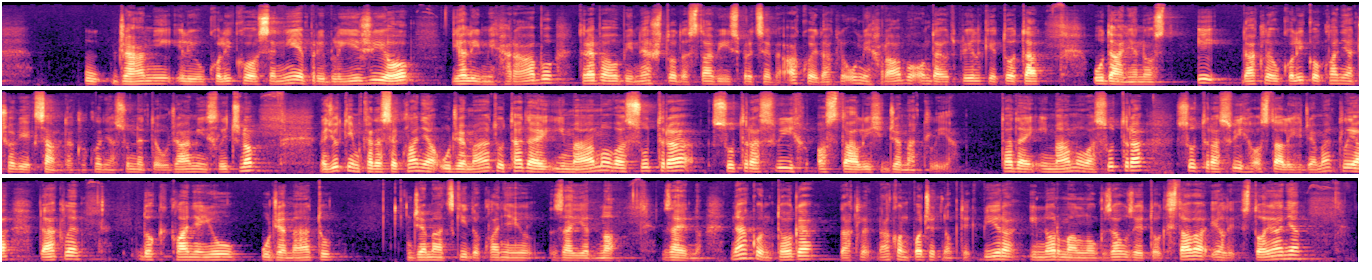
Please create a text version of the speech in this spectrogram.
u džami ili ukoliko se nije približio jeli mihrabu, trebao bi nešto da stavi ispred sebe. Ako je, dakle, u mihrabu, onda je otprilike to ta udaljenost. I, dakle, ukoliko klanja čovjek sam, dakle, klanja sunnete u džami i slično, Međutim, kada se klanja u džematu, tada je imamova sutra, sutra svih ostalih džematlija tada je imamova sutra, sutra svih ostalih džematlija, dakle, dok klanjaju u džematu, džematski doklanjaju zajedno. zajedno. Nakon toga, dakle, nakon početnog tekbira i normalnog zauzetog stava, ili stojanja,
